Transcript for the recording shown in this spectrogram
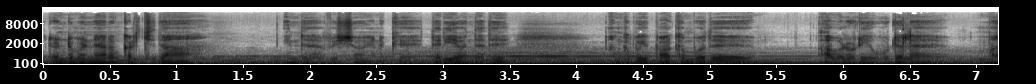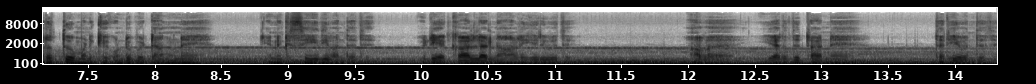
ரெண்டு மணி நேரம் கழிச்சு தான் இந்த விஷயம் எனக்கு தெரிய வந்தது. அங்கே போய் பார்க்கும்போது அவளுடைய உடலை மருத்துவமனைக்கு கொண்டு போயிட்டாங்கன்னு எனக்கு செய்தி வந்தது. விடிய காலைல நாலு இருபது. அவள் இறந்துட்டான்னு தெரிய வந்தது.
